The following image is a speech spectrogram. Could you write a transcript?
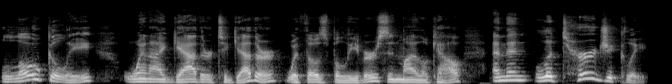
locally, when I gather together with those believers in my locale, and then liturgically,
